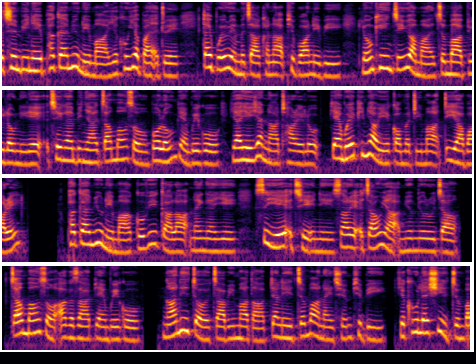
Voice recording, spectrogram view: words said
ကချင်ပြည်နယ်ဖက်ကတ်မြို့နယ်မှာယခုရက်ပိုင်းအတွင်းတိုက်ပွဲတွေမကြာခဏဖြစ်ပွားနေပြီးလုံခင်းကျေးရွာမှာကျင်းပပြုလုပ်နေတဲ့အခြေခံပညာကျောင်းပေါင်းစုံပေါ်လုံးပြန်ပွဲကိုယာယီရပ်နားထားတယ်လို့ပြန်ပွဲဖြစ်မြောက်ရေးကော်မတီမှသိရပါဗျ။ဖက်ကတ်မြို့နယ်မှာကိုဗစ်ကာလနိုင်ငံရေးစစ်ရေးအခြေအနေစတဲ့အကြောင်းအရာအမျိုးမျိုးတို့ကြောင့်ကျောင်းပေါင်းစုံအားကစားပြိုင်ပွဲကို9နှစ်ကျော်ကြာပြီးမှသာပြန်လည်ကျင်းပနိုင်ခြင်းဖြစ်ပြီးယခုလက်ရှိကျင်းပ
